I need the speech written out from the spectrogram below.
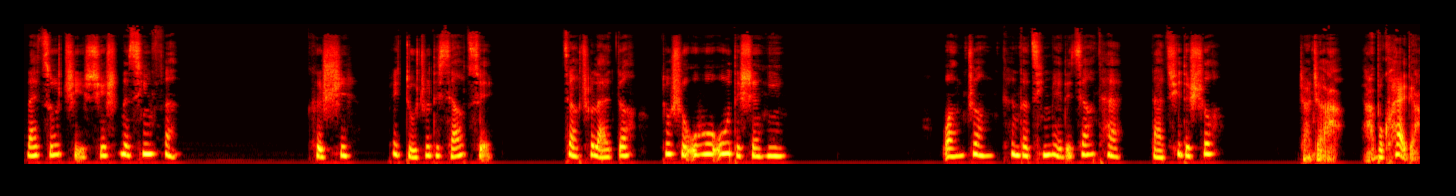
来阻止学生的侵犯。可是被堵住的小嘴，叫出来的都是“呜呜呜”的声音。王壮看到秦美的娇态，打趣的说：“张哲啊，还不快点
